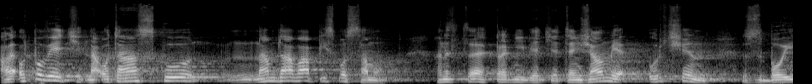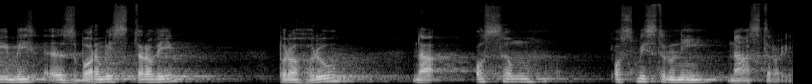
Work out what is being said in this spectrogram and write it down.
Ale odpověď na otázku nám dává písmo samo. Hned v první větě. Ten žalm je určen zbormistrovi, pro hru na osm, osmistrunný nástroj.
